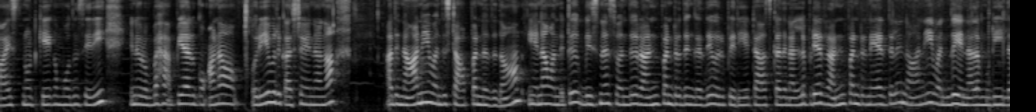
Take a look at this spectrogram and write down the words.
வாய்ஸ் நோட் கேட்கும் போதும் சரி எனக்கு ரொம்ப ஹாப்பியாக இருக்கும். ஆனால் ஒரே ஒரு கஷ்டம் என்னென்னா என்னென்னா அது நானே வந்து ஸ்டாப் பண்ணது தான் ஏன்னா வந்துட்டு பிஸ்னஸ் வந்து ரன் பண்ணுறதுங்கிறதே ஒரு பெரிய டாஸ்க் அது நல்லபடியாக ரன் பண்ணுற நேரத்தில் நானே வந்து என்னால் முடியல.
